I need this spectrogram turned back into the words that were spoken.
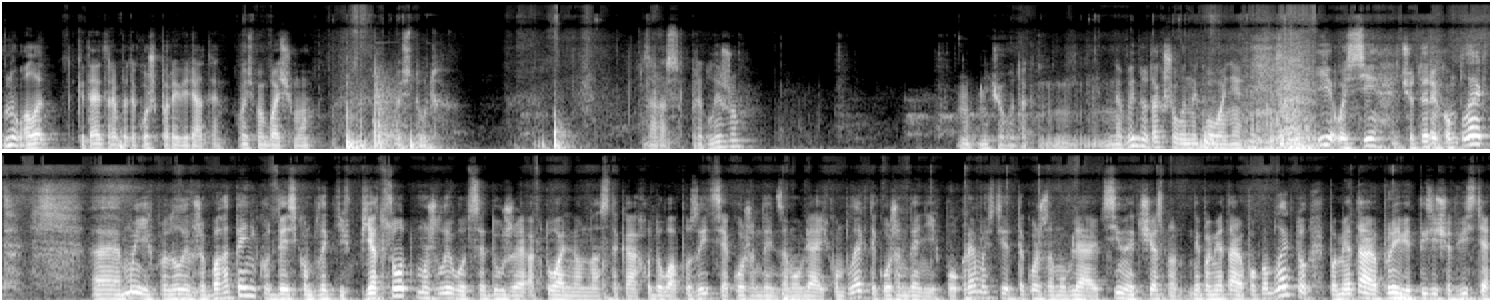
Ну, але Китай треба також перевіряти. Ось ми бачимо ось тут. Зараз приближу. Ну, нічого так не видно, так що вони ковані. І ось ці чотири комплект. Е, Ми їх продали вже багатенько, десь комплектів 500, можливо. Це дуже актуальна у нас така ходова позиція. Кожен день замовляють комплекти, кожен день їх по окремості також замовляють. Ціни, чесно, не пам'ятаю по комплекту. Пам'ятаю привід 1200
